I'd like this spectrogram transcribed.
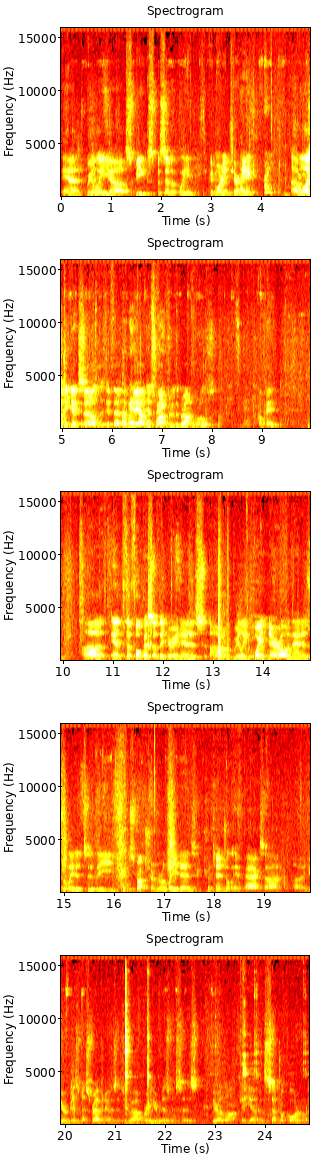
and really uh, speak specifically. Good morning, Chair Haig. Hi. Uh, We'll let you get settled. If that's Okay, okay, I'll just walk through the ground rules. Okay. Uh, And the focus of the hearing is uh, really quite narrow, and that is related to the construction-related potential impacts on uh, your business revenues as you operate your businesses here along the uh, central corridor.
